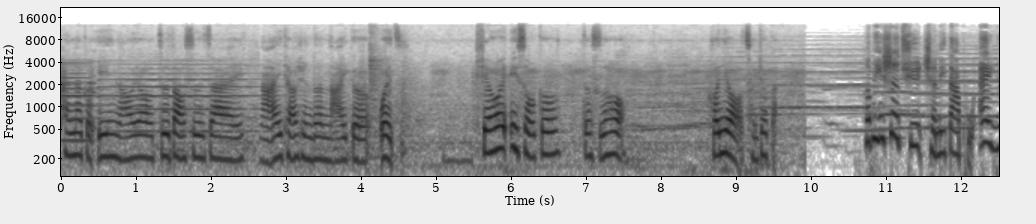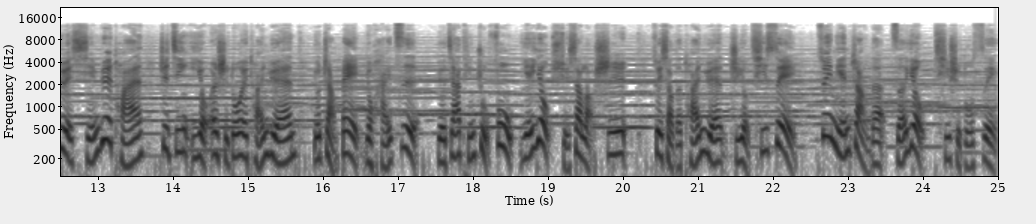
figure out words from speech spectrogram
看那个音，然后要知道是在哪一条弦的哪一个位置。学会一首歌的时候，很有成就感。和平社区成立大埔爱乐弦乐团，至今已有二十多位团员，有长辈，有孩子，有家庭主妇，也有学校老师。最小的团员只有七岁。最年长的则有七十多岁。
